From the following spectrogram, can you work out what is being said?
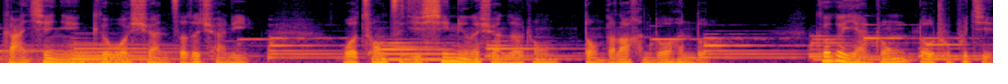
感谢您给我选择的权利。我从自己心灵的选择中懂得了很多很多。哥哥眼中露出不解，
